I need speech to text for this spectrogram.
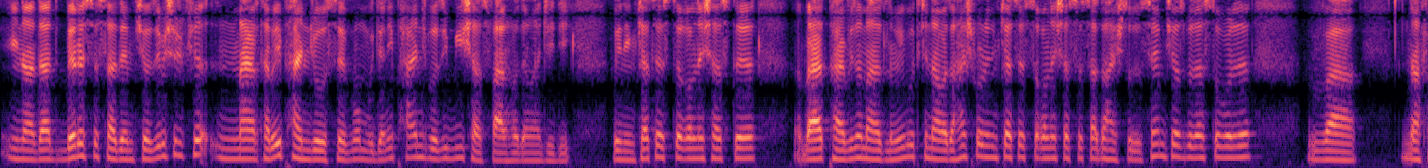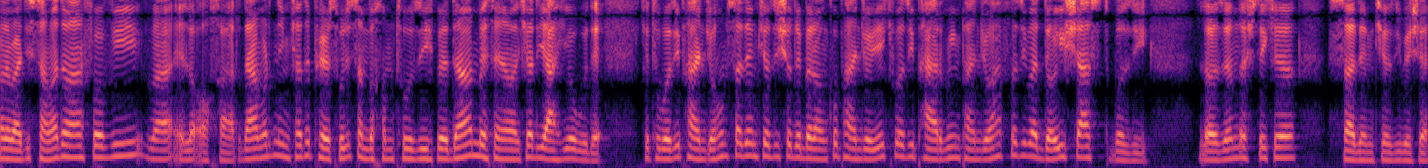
این عدد برسه. صد امتیازی بشه که مرتبه 53 بود. یعنی پنج بازی بیش از فرهاد مجیدی روی نیمکت استقلال نشسته. بعد پرویز مظلومی بود که 98 بار نیمکت استقلال نشسته. 183 امتیاز به دست آورده و نفر بعدی سمد منفاوی و الی آخر. در مورد نیمکت پرسپولیس هم بخوام توضیح بدم. بهترین عملکرد یحیی بوده که تو بازی 50 هم صد امتیازی شده برانکو 51 بازی پروین 57 بازی و دایی 60 بازی لازم داشته که صد امتیازی بشه.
